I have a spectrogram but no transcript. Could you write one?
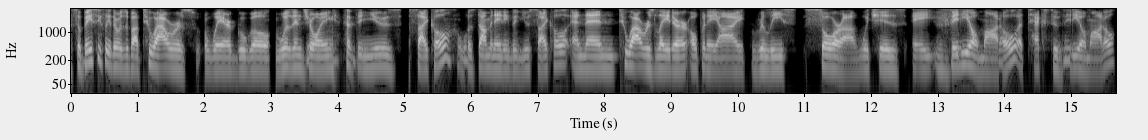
So basically, there was about two hours where Google was enjoying the news cycle, was dominating the news cycle. And then two hours later, OpenAI released Sora, which is a video model, a text to video model.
